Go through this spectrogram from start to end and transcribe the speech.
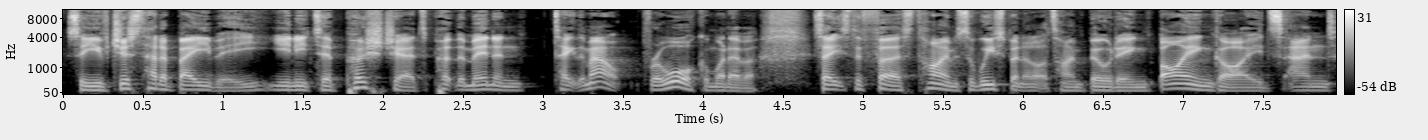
So you've just had a baby, you need to push chair to put them in and take them out for a walk and whatever. So it's the first time. So we've spent a lot of time building buying guides, and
